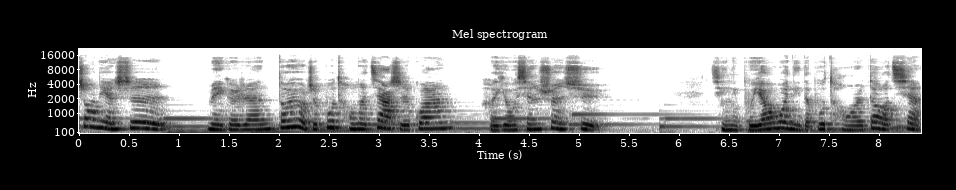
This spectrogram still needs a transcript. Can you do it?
重点是，每个人都有着不同的价值观和优先顺序，请你不要为你的不同而道歉，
